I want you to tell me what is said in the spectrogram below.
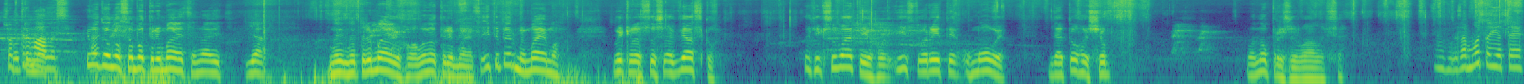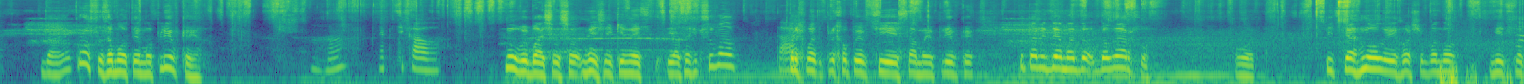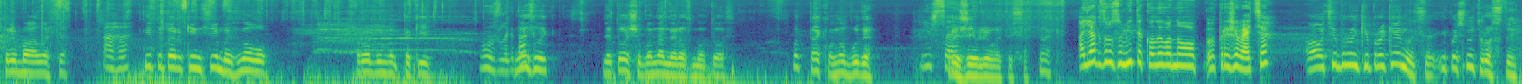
Щоб трималось. І от воно само тримається, навіть я не, не тримаю його, а воно тримається. І тепер ми маємо використати обв'язку, зафіксувати його і створити умови для того, щоб воно приживалося. Замотуєте. Да, просто замотуємо плівкою. Ага. Як цікаво. Ну, ви бачили, що нижній кінець я зафіксував, Так. прихва- прихопив цією самою плівкою. Тепер йдемо до, до верху. От. Підтягнули його, щоб воно міцно трималося. Ага. І тепер в кінці ми знову робимо такий Вузлик, вузлик для того, щоб вона не розмоталась. От так воно буде І все. приживлюватися. Так. А як зрозуміти, коли воно е, приживеться? А оці бруньки прокинуться і почнуть рости.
